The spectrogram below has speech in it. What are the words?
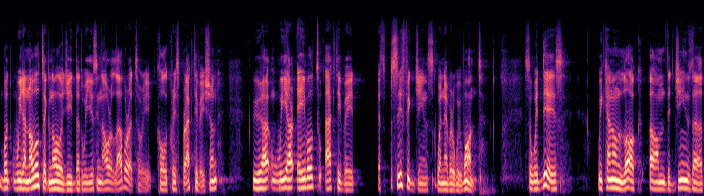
But with a novel technology that we use in our laboratory called CRISPR activation, we are, we are able to activate specific genes whenever we want. So with this, we can unlock um, the genes that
